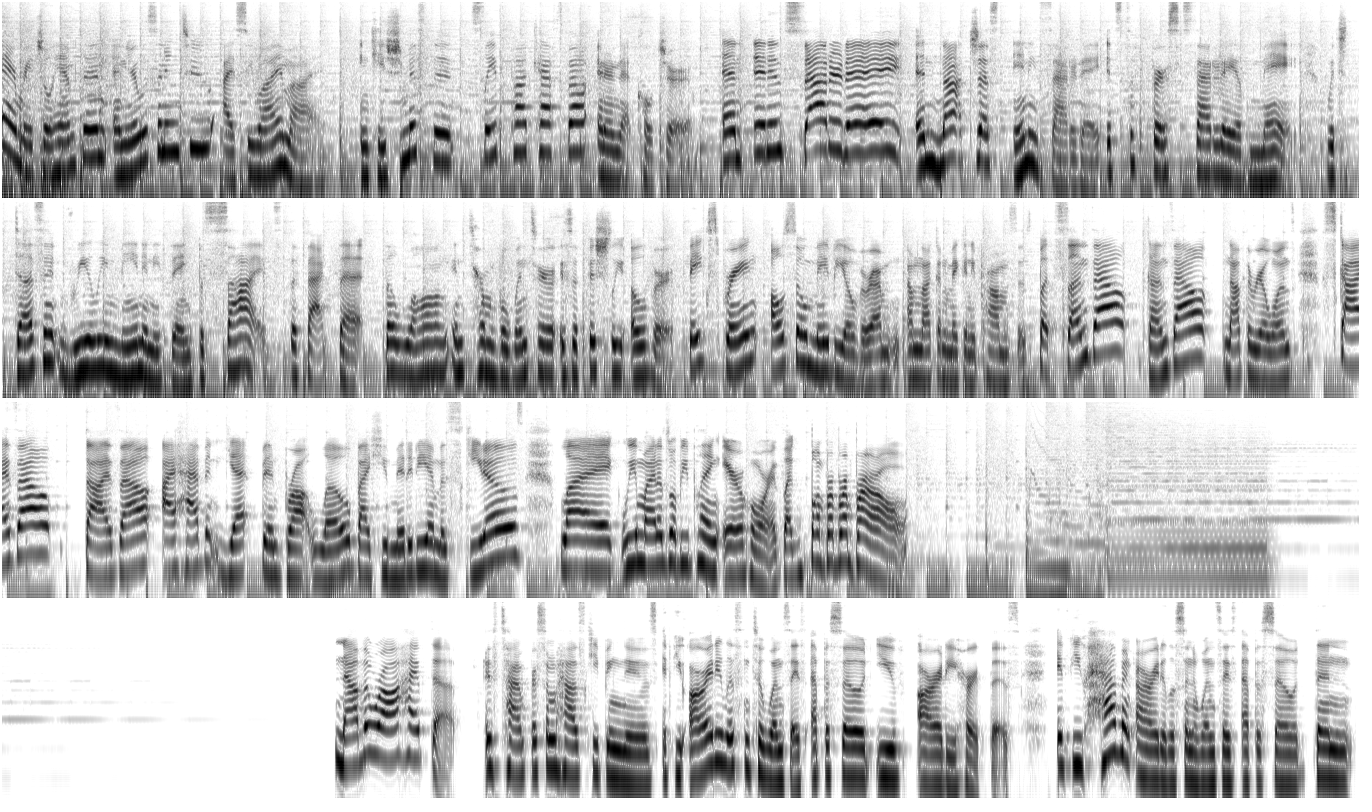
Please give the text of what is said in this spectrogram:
Hi, I'm Rachelle Hampton, and you're listening to ICYMI. In case you missed it, Slate's podcast about internet culture. And it is Saturday, and not just any Saturday. It's the first Saturday of May, which doesn't really mean anything besides the fact that the long, interminable winter is officially over. Fake spring also may be over. I'm, I'm not gonna make any promises, but sun's out, guns out, not the real ones, sky's out, thighs out. I haven't yet been brought low by humidity and mosquitoes. Like, we might as well be playing air horns, like bumper bumper bum. Now that we're all hyped up, it's time for some housekeeping news. If you already listened to Wednesday's episode, you've already heard this. If you haven't already listened to Wednesday's episode, then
